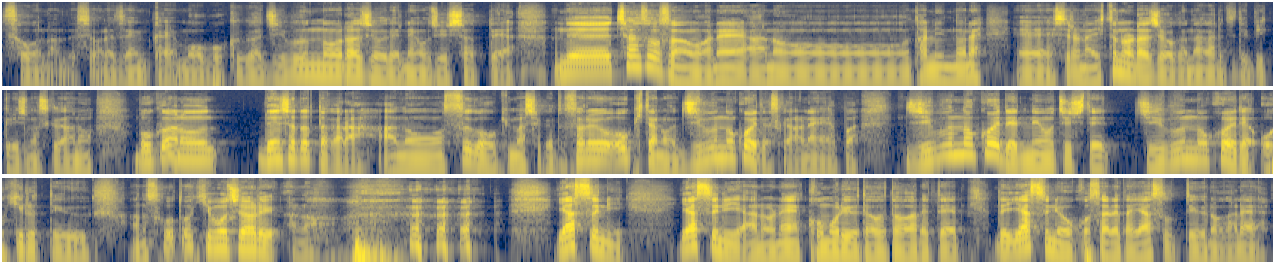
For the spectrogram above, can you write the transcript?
そうなんですよね。前回もう僕が自分のラジオで寝落ちしちゃって。で、チャーソーさんはね、あのー、他人のね、え、知らない人のラジオが流れててびっくりしますけど、あの、僕はあの、電車だったから、あのすぐ起きましたけど、それを起きたのは自分の声ですからね。やっぱ自分の声で寝落ちして、自分の声で起きるっていう、あの、相当気持ち悪い。あの やすに、やすにあのね、子守歌を歌われて、で、やすに起こされたやすっていうのがね、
